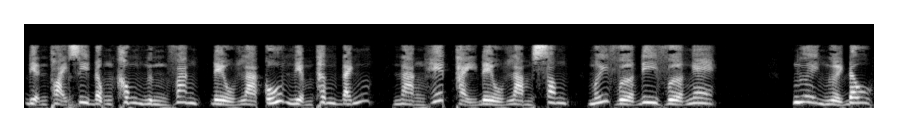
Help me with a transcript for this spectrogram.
Điện thoại di động không ngừng vang, đều là cố niệm thâm đánh, nàng hết thảy đều làm xong, mới vừa đi vừa nghe. Ngươi người đâu?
